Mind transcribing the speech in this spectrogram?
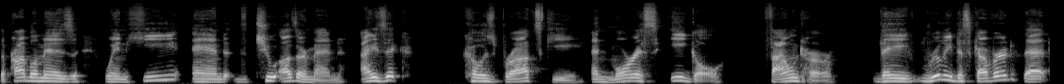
The problem is when he and the two other men, Isaac Kozebrodsky and Morris Eagle, found her, they really discovered that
